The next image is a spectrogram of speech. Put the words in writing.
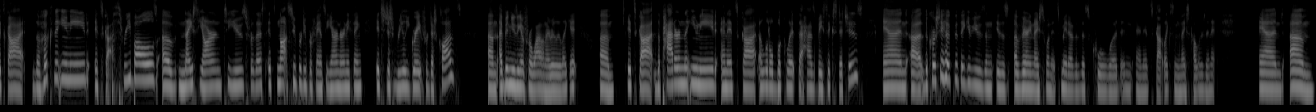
it's got the hook that you need. It's got three balls of nice yarn to use for this. It's not super duper fancy yarn or anything. It's just really great for dishcloths. Um, I've been using it for a while and I really like it. Um, it's got the pattern that you need and it's got a little booklet that has basic stitches. And uh, the crochet hook that they give you is, an, is a very nice one. It's made out of this cool wood and, and it's got like some nice colors in it. And um,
